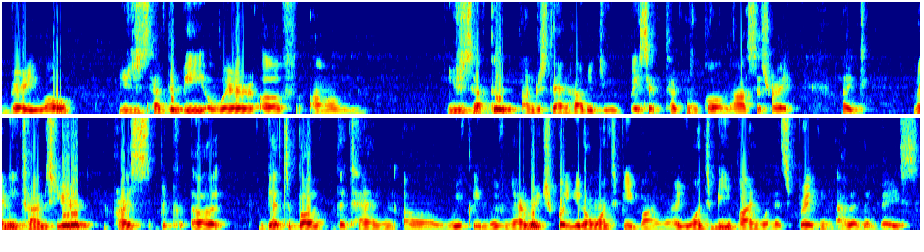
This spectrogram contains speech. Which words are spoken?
very well. You just have to be aware of um, you just have to understand how to do basic technical analysis, right? Like many times here, price uh, gets above the 10 uh, weekly moving average, but you don't want to be buying, right? You want to be buying when it's breaking out of the base.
